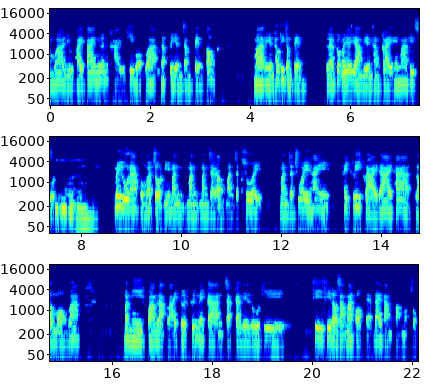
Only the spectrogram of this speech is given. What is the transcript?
ำว่าอยู่ภายใต้เงื่อนไขที่บอกว่านักเรียนจำเป็นต้องมาเรียนเท่าที่จำเป็น แล้วก็พยายามเรียนทางไกลให้มากที่สุดอืมไม่รู้นะ ผมว่าโจทย์นี้มันมันมันจะครับมันจะช่วย มันจะช่วยให้ให้คลี่คลายได้ ถ้าเรามองว่ามันมีความหลากหลายเกิดขึ้นในการจัดการเรียนรู้ที่ ที่ที่เราสามารถออกแบบได้ตามความเหมาะสม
